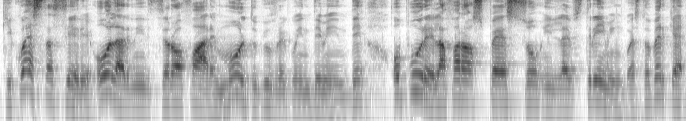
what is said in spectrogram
che questa serie o la inizierò a fare molto più frequentemente oppure la farò spesso in live streaming questo perché?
